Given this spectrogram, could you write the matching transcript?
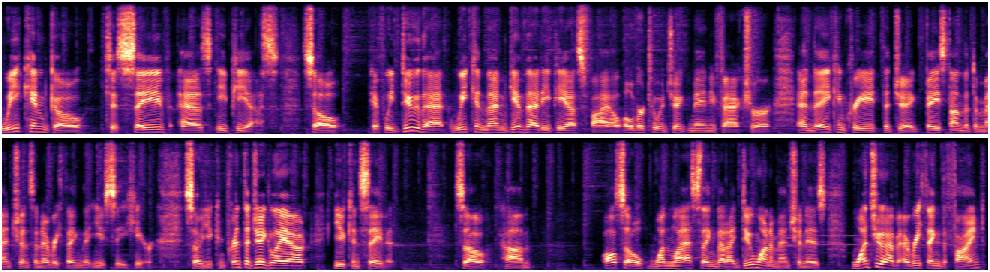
we can go to save as EPS. So if we do that, we can then give that EPS file over to a jig manufacturer and they can create the jig based on the dimensions and everything that you see here. So you can print the jig layout, you can save it. So um, also, one last thing that I do want to mention is once you have everything defined,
